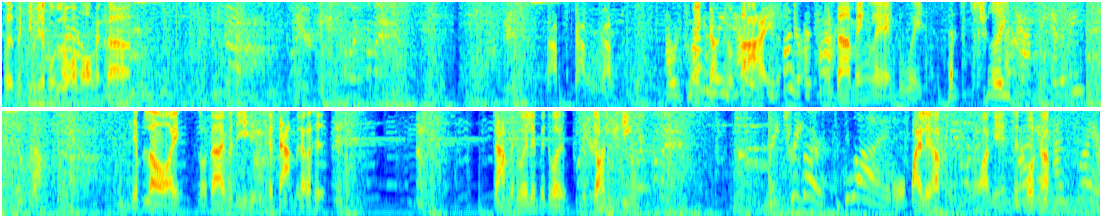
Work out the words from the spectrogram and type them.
เปิดสกิลอย่าโดนเราก็พอแพนด้ากลับกลับกลับ Our Make Dragon up Lane your Tower thigh. is under แพน attack. ด้าแม่งแรงด้วยเชย Attack the enemy. Zuka. เรียบร้อย เราได้พอดีจะจามไปแล้วก็เถอะ จามไปด้วยเล่นไปด้วยสุดยอดจริง Retreat. First ๆโอ้ blood. โหไปเลยครับจังหวะนี้เล่นบนครับ Dragon and Slayer.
